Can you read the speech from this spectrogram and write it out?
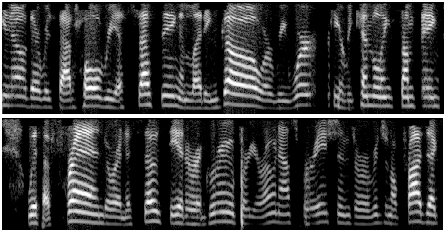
you know, there was that whole reassessing and letting go or reworking or rekindling something with a friend or an associate or a group or your own aspirations or original projects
